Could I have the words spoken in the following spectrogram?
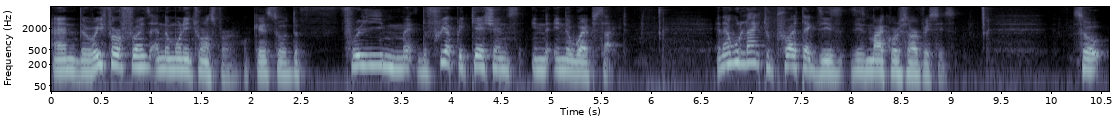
and the refer friends and the money transfer. Okay, so the free the free applications in the, in the website. And I would like to protect these these microservices. So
